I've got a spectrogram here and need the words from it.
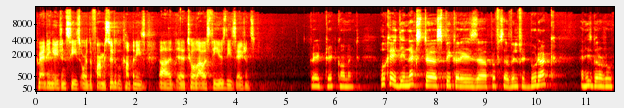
granting agencies or the pharmaceutical companies uh, uh, to allow us to use these agents. Great, great comment. Okay, the next uh, speaker is uh, Professor Wilfried Budach, and he's going to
